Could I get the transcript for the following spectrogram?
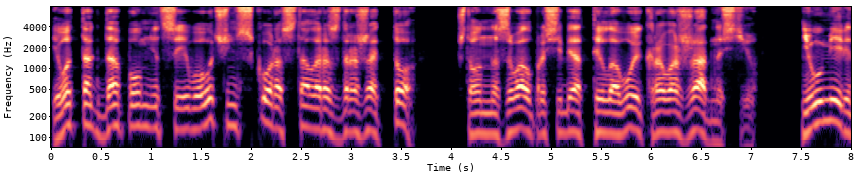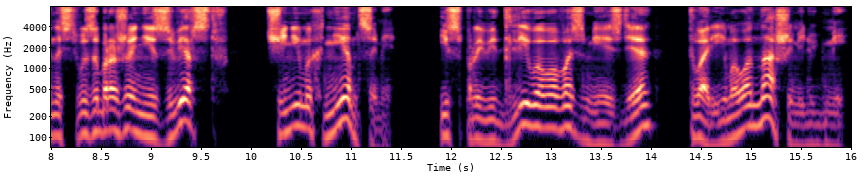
И вот тогда, помнится, его очень скоро стало раздражать то, что он называл про себя тыловой кровожадностью, неумеренность в изображении зверств, чинимых немцами, и справедливого возмездия, творимого нашими людьми.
